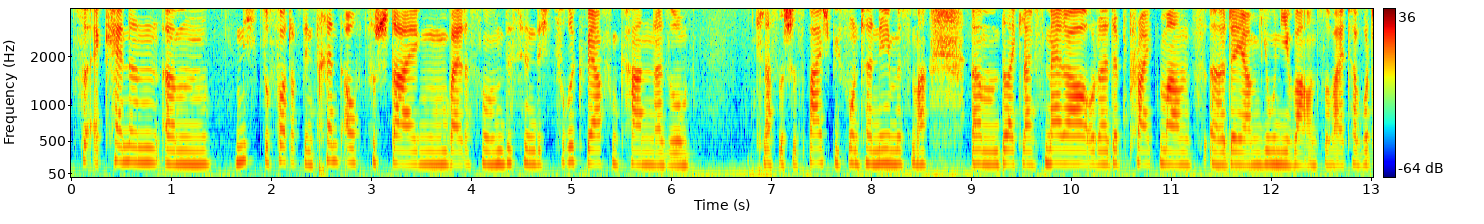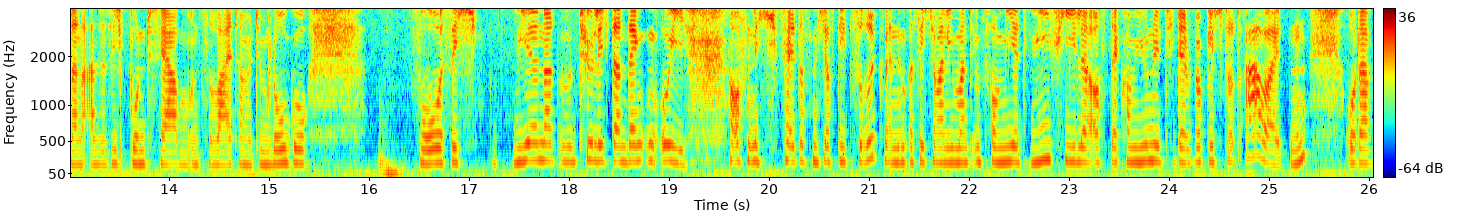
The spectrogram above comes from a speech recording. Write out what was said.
zu erkennen, ähm, nicht sofort auf den Trend aufzusteigen, weil das so ein bisschen dich zurückwerfen kann. Also klassisches Beispiel für Unternehmen ist immer ähm, Black Lives Matter oder der Pride Month, äh, der ja im Juni war und so weiter, wo dann alle sich bunt färben und so weiter mit dem Logo wo sich wir natürlich dann denken, ui, hoffentlich fällt das nicht auf die zurück, wenn sich mal jemand informiert, wie viele aus der Community denn wirklich dort arbeiten oder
